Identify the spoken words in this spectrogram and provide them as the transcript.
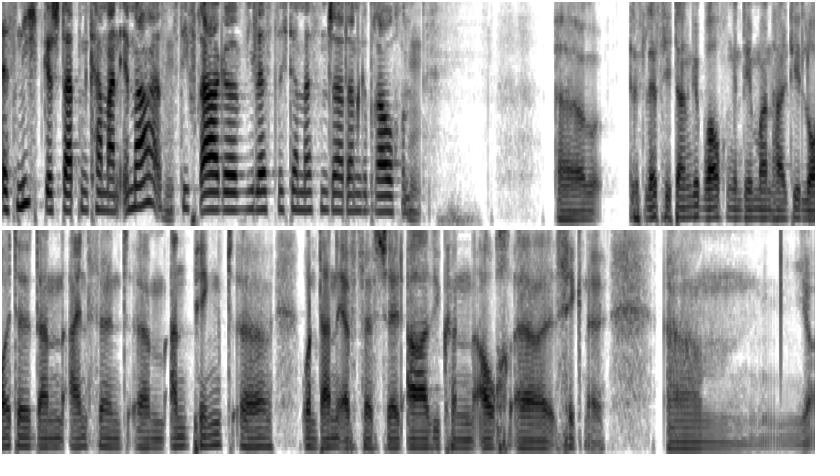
es nicht gestatten kann man immer. Es hm. ist die Frage, wie lässt sich der Messenger dann gebrauchen? Hm. Äh, es lässt sich dann gebrauchen, indem man halt die Leute dann einzeln ähm, anpingt äh, und dann erst feststellt, ah, sie können auch äh, Signal. Ähm, ja.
